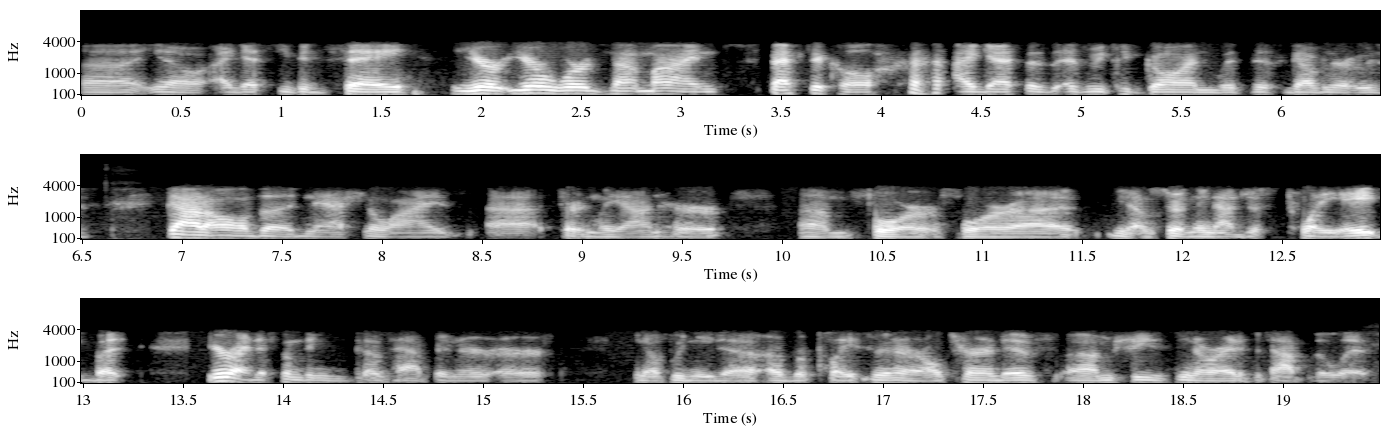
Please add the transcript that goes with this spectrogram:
uh, you know, I guess you could say your your words, not mine, spectacle. I guess as as we keep going with this governor who's got all the national eyes uh, certainly on her um, for for uh, you know certainly not just 28, but you're right. If something does happen, or, or you know, if we need a, a replacement or alternative, um, she's you know right at the top of the list.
